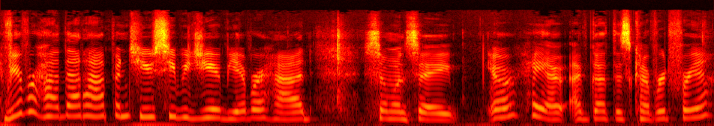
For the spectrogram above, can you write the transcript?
Have you ever had that happen to you cbg have you ever had someone say oh, hey I- i've got this covered for you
